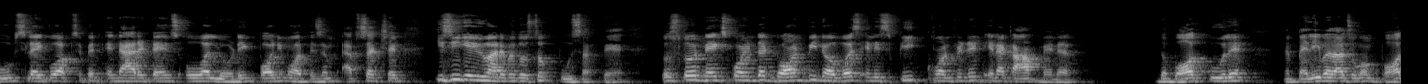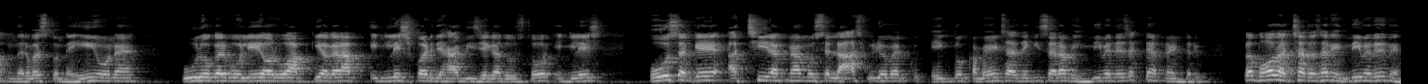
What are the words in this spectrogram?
OOPS like वो आपसे फिर इनहेरिटेंस ओवरलोडिंग पॉलीमॉर्फिज्म एब्सेक्शन किसी के भी बारे में दोस्तों पूछ सकते हैं। दोस्तों next point that don't be nervous and speak confident in a calm manner तो बहुत कूल है। मैं पहले ही बता चुका हूँ, बहुत नर्वस तो नहीं होना है। कूल होकर बोलिए और वो आपकी अगर आप इंग्लिश पर ध्यान दीजिएगा दोस्तों इंग्लिश हो सके, अच्छी रखना। मुझसे लास्ट वीडियो में एक दो कमेंट्स आए थे कि, सर हम हिंदी में दे सकते हैं अपना इंटरव्यू तो बहुत अच्छा था, सर, हिंदी में दे दें।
